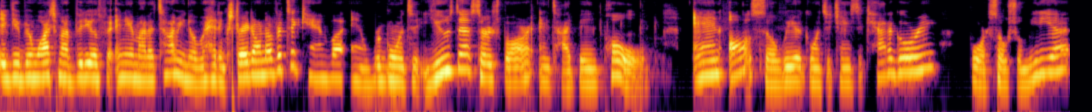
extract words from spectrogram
If you've been watching my videos for any amount of time, you know we're heading straight on over to Canva and we're going to use that search bar and type in poll. And also, we are going to change the category for social media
